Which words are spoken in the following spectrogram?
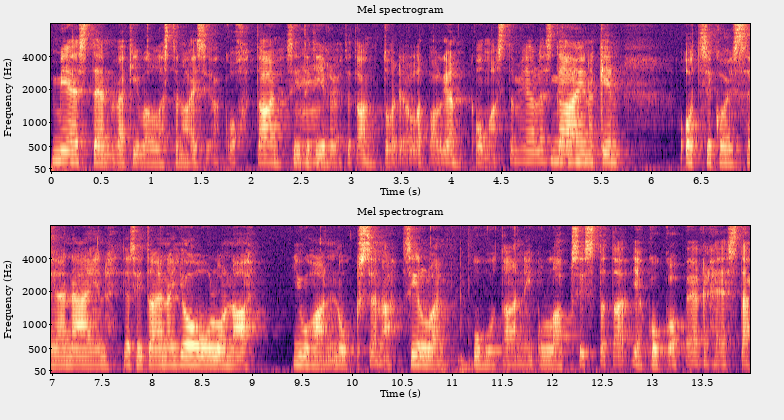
miesten väkivallasta naisia kohtaan, siitä Mm. kirjoitetaan todella paljon omasta mielestä Niin. ainakin otsikoissa ja näin. Ja sitten aina jouluna, juhannuksena, silloin puhutaan niin kuin lapsista ta- ja koko perheestä,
